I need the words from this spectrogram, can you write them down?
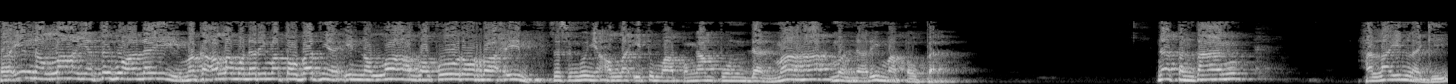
Fa inna Allah yatubu alaihi, maka Allah menerima taubatnya. Inna Allah ghafurur rahim. Sesungguhnya Allah itu Maha Pengampun dan Maha menerima taubat. Nah, tentang hal lain lagi,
